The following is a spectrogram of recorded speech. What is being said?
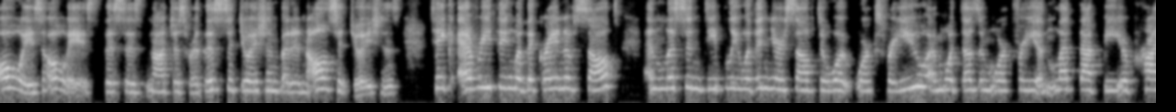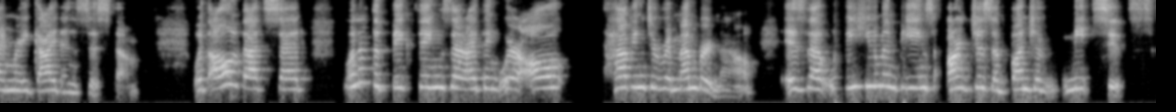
always, always, this is not just for this situation, but in all situations, take everything with a grain of salt and listen deeply within yourself to what works for you and what doesn't work for you, and let that be your primary guidance system. With all of that said, one of the big things that I think we're all having to remember now is that we human beings aren't just a bunch of meat suits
